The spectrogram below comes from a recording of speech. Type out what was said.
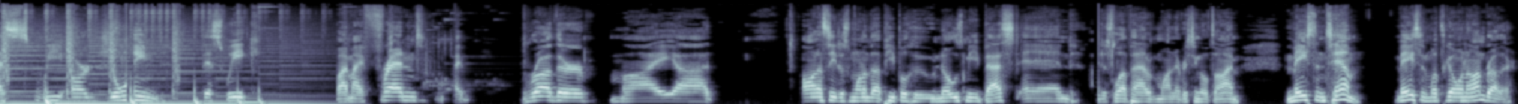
Yes, we are joined this week by my friend, my brother, my uh honestly just one of the people who knows me best and I just love having him on every single time. Mason Timm. Mason, what's going on, brother?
